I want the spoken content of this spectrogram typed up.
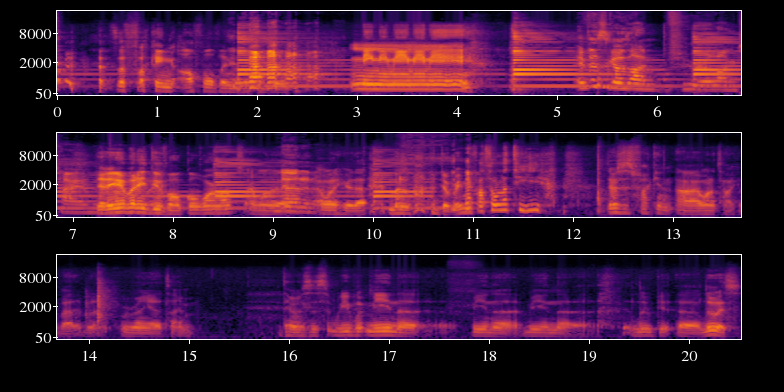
That's a fucking awful thing to listen to. Nee, nee, nee, nee, nee. If this goes on for a long time. Did anybody do vocal warm ups? I want to. No, no, no. I want to hear that. Do re mi fa sol la ti. There's this fucking. Uh, I want to talk about it, but we're running out of time. There was this. We went. Me and the. Me and the. Me and the. Luke. Uh, Lewis.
